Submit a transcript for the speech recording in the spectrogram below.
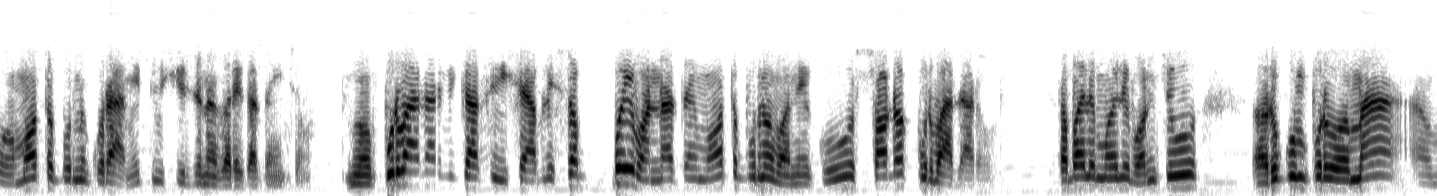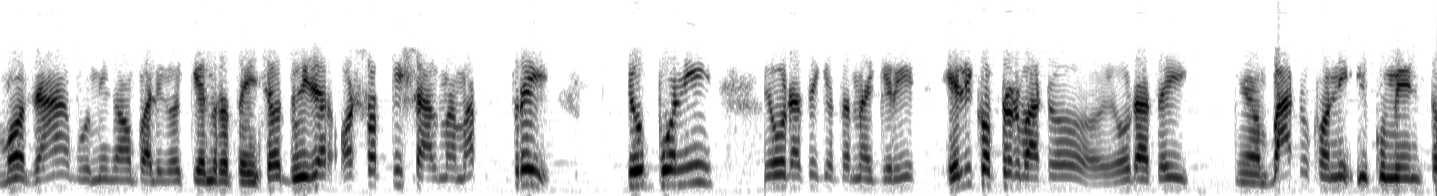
महत्त्वपूर्ण कुरा हामी त्यो सिर्जना गरेका चाहिँ छौँ। पूर्वाधार विकासको हिसाबले सबैभन्दा चाहिँ महत्त्वपूर्ण भनेको सडक पूर्वाधार हो। तपाईँले मैले भन्छु रुकुम पूर्वमा म जहाँ भूमि गाउँपालिका केन्द्र चाहिँ छ दुई हजार अडसट्ठी सालमा मात्रै त्यो पनि एउटा चाहिँ के भन्दाखेरि हेलिकप्टरबाट एउटा चाहिँ बाटो खन्ने इक्विपमेन्ट त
